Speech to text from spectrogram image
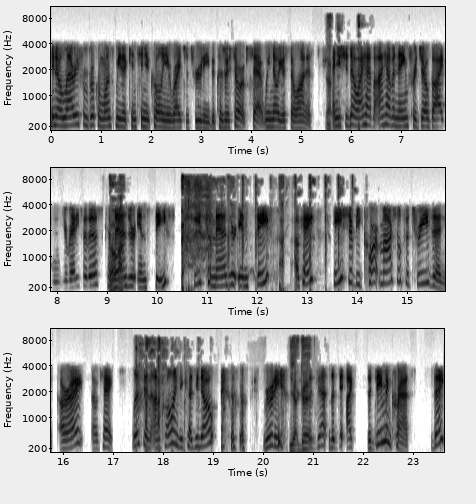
You know, Larry from Brooklyn wants me to continue calling you righteous Rudy because we're so upset. We know you're so honest. Uh, and you should know I have I have a name for Joe Biden. You ready for this? Commander oh, in thief. He's commander in thief. Okay? He should be court martialed for treason. All right? Okay. Listen, I'm calling because you know, Rudy. Yeah, good. The the, the, I, the Democrats they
